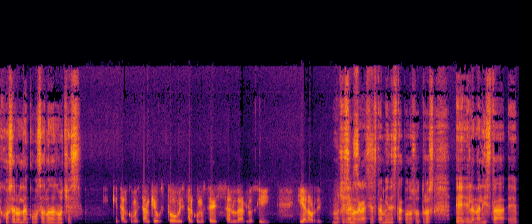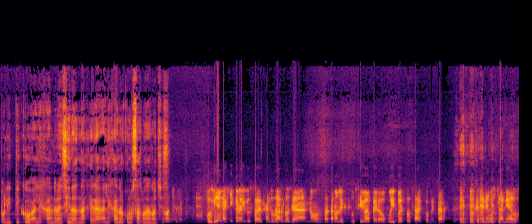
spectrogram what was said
José Roldán, ¿cómo estás? Buenas noches. ¿Qué tal? ¿Cómo están? Qué gusto estar con ustedes, saludarlos y, y a la orden. Muchísimas gracias. También está con nosotros el analista político Alejandro Encinas Nájera. Alejandro, ¿cómo estás? Buenas noches. Buenas noches. Pues bien, aquí con el gusto de saludarlos, ya nos mataron la exclusiva, pero muy puestos a comentar lo que teníamos planeado.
